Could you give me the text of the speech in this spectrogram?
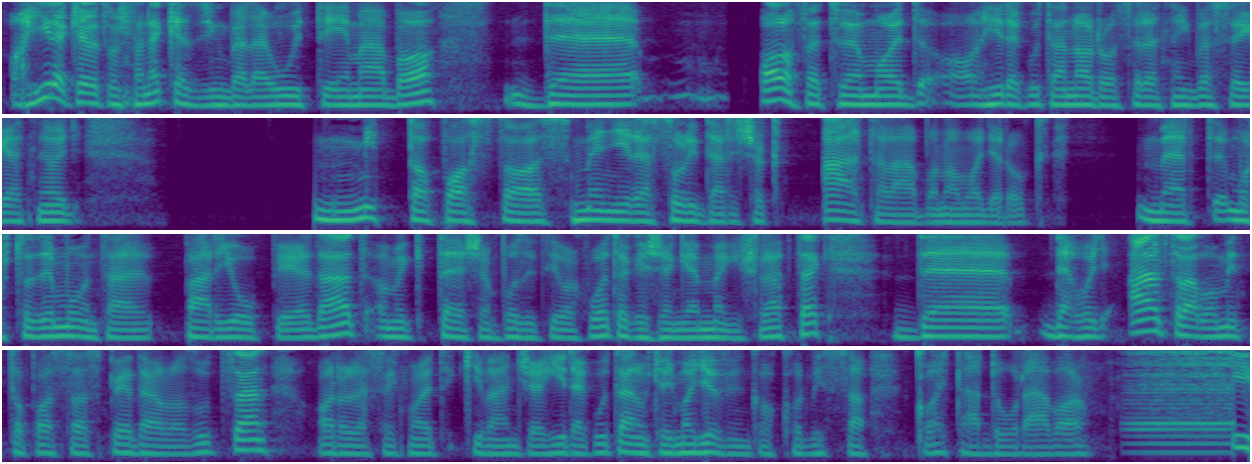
A hírek előtt most már ne kezdjünk bele új témába, de alapvetően majd a hírek után arról szeretnék beszélgetni, hogy mit tapasztalsz, mennyire szolidárisak általában a magyarok mert most azért mondtál pár jó példát, amik teljesen pozitívak voltak, és engem meg is leptek, de, de hogy általában mit tapasztalsz például az utcán, arra leszek majd kíváncsi a hírek után, úgyhogy majd jövünk akkor vissza Kajtár Dórával. Y.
